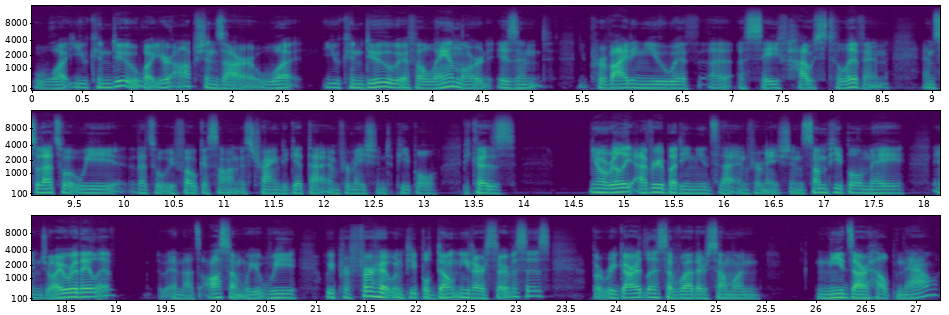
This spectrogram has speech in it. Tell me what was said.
what you can do, what your options are, what you can do if a landlord isn't providing you with a, a, safe house to live in and so that's what we that's what we focus on is trying to get that information to people because you know really everybody needs that information. Some people may enjoy where they live and that's awesome. We we we prefer it when people don't need our services but regardless of whether someone needs our help now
